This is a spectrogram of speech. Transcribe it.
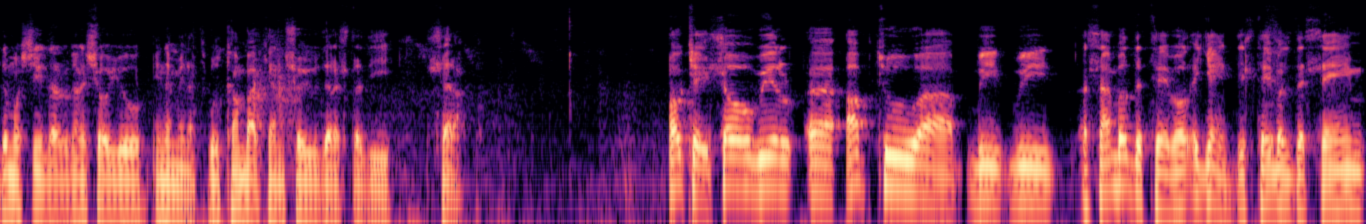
the machine that we're going to show you in a minute. We'll come back and show you the rest of the setup. Okay so we're uh, up to uh, we we assembled the table. Again this table is the same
